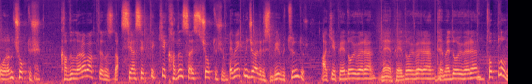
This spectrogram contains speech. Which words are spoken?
oranı çok düşük. Kadınlara baktığınızda siyasetteki kadın sayısı çok düşük. Emek mücadelesi bir bütündür. AKP'ye de oy veren, MHP'ye de oy veren, DEM'e de oy veren toplum.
